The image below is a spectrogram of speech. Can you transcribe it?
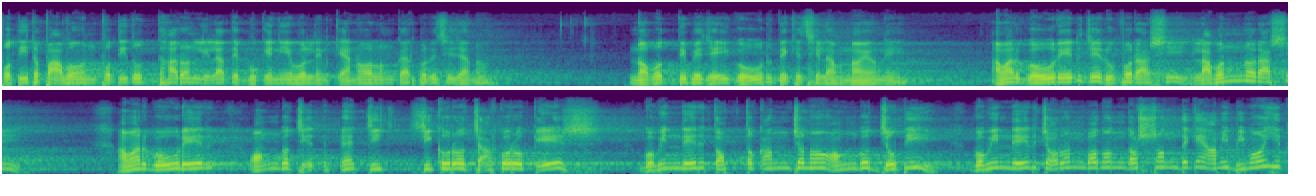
পতিত পাবন, পতিত উদ্ধারণ লীলাতে বুকে নিয়ে বললেন, কেন অলঙ্কার পরেছি জানো? নবদ্বীপে যেই গৌর দেখেছিলাম নয়নে, আমার গৌরের যে রূপ রাশি লাবণ্য রাশি, আমার গৌরের অঙ্গ চিকর চাকর কেশ, গোবিন্দের তপ্ত কাঞ্চন অঙ্গ জ্যোতি, গোবিন্দের চরণ বদন দর্শন থেকে আমি বিমোহিত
